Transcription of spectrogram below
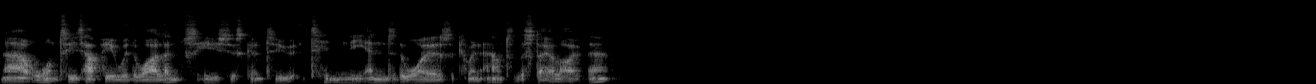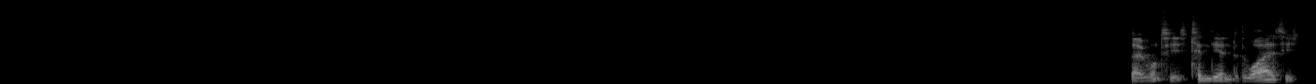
Now, once he's happy with the wire lengths, he's just going to tin the ends of the wires coming out of the stay alive there. So once he's tinned the end of the wires, he's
